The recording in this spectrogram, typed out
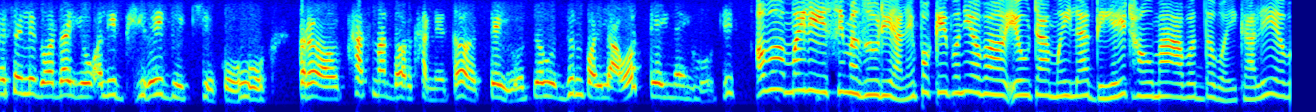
त्यसैले गर्दा यो अलिक भिरै देखिएको हो। तर खासमा दर खाने त त्यही हो। जो जुन पहिला हो त्यही नै हो कि। अब मैले यसैमा जोडिहालेँ पक्कै पनि अब एउटा महिला धेरै ठाउँमा आबद्ध भएकाले अब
